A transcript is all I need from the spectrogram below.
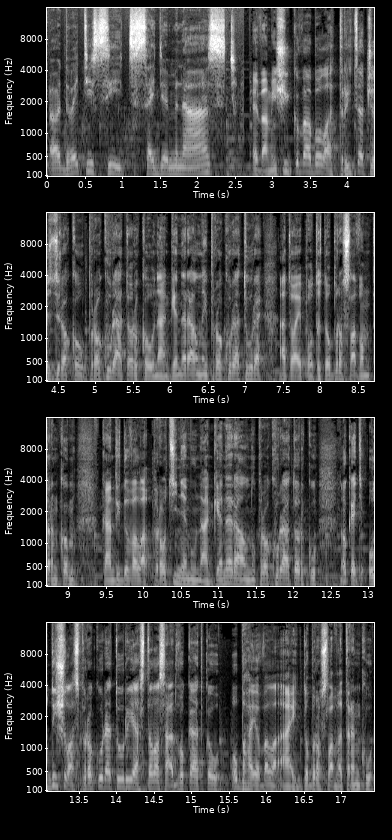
2017. E, Eva Mišíková bola 36 rokov prokurátorkou na generálnej prokuratúre, a to aj pod Dobroslavom Trnkom. Kandidovala proti nemu na generálnu prokurátorku, no keď odišla z prokuratúry a stala sa advokátkou, obhajovala aj Dobroslava Trnku.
